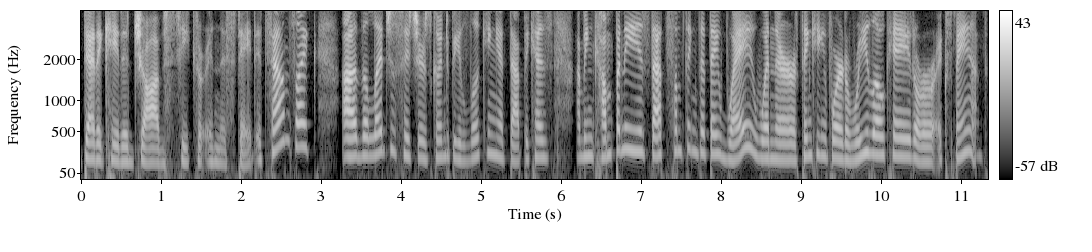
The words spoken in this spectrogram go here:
dedicated job seeker in the state. It sounds like uh, the legislature is going to be looking at that because I mean, companies that's something that they weigh when they're thinking of where to relocate or expand.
